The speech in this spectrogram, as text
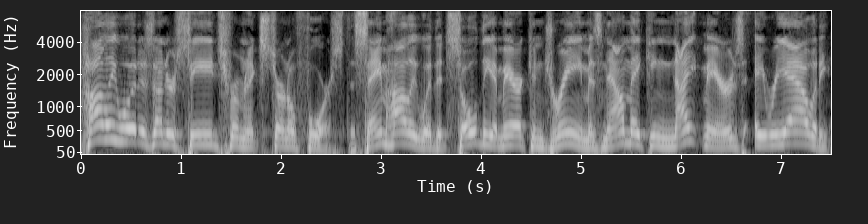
Hollywood is under siege from an external force. The same Hollywood that sold the American dream is now making nightmares a reality.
